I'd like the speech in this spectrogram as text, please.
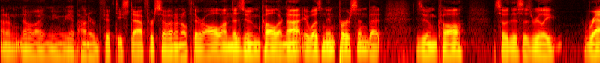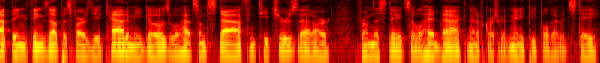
I don't know. I mean, we have 150 staff or so. I don't know if they're all on the Zoom call or not. It wasn't in person, but Zoom call. So this is really wrapping things up as far as the academy goes. We'll have some staff and teachers that are from the states that will head back, and then of course we have many people that would stay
